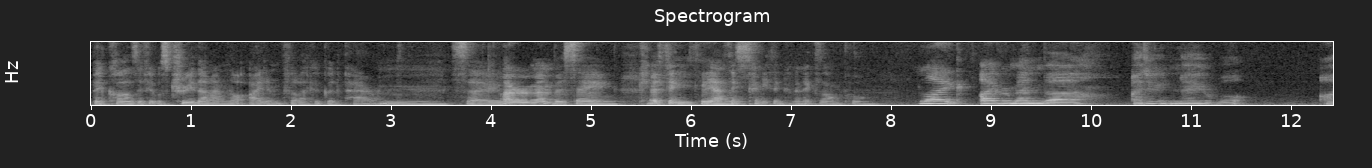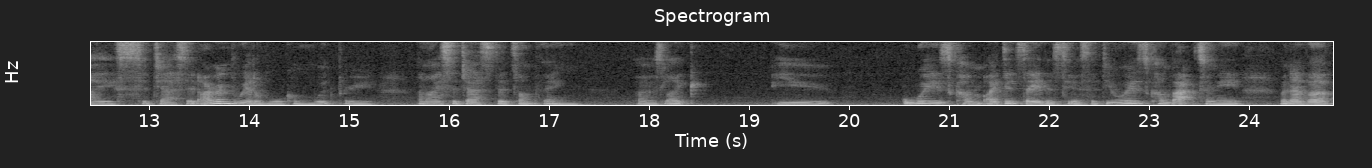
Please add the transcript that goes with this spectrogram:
because if it was true, then I'm not. I didn't feel like a good parent. Mm. So I remember saying can a you think? few Yeah, I things. think. Can you think of an example? Like, I remember, I don't know what I suggested. I remember we had a walk on Woodbury and I suggested something. I was like, you always come, I did say this to you, I said, you always come back to me whenever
